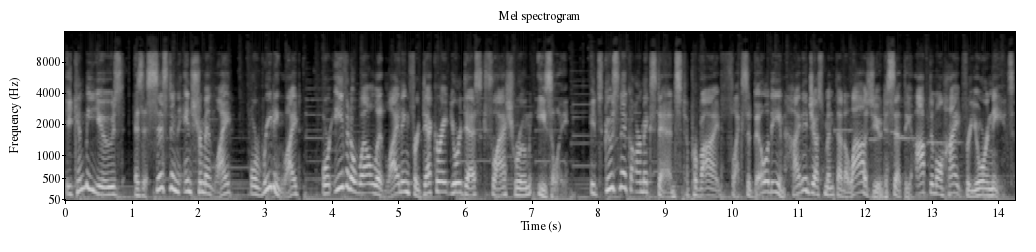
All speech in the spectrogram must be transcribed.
It can be used as assistant instrument light or reading light, or even a well-lit lighting for decorate your desk slash room easily. Its gooseneck arm extends to provide flexibility and height adjustment that allows you to set the optimal height for your needs.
